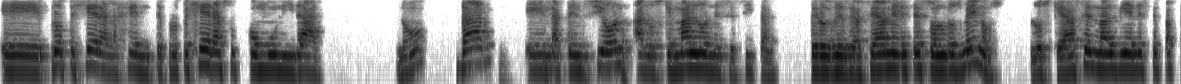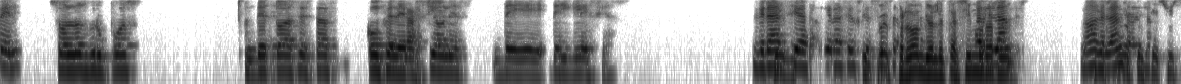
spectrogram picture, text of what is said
eh, proteger a la gente, proteger a su comunidad, ¿no? Dar la atención a los que más lo necesitan, pero desgraciadamente son los menos. Los que hacen más bien este papel son los grupos de todas estas confederaciones de, de iglesias. Gracias, sí, gracias Jesús. Perdón, Violeta, sí, muy rápido. No, adelante. adelante. Jesús,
